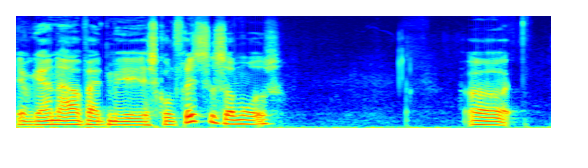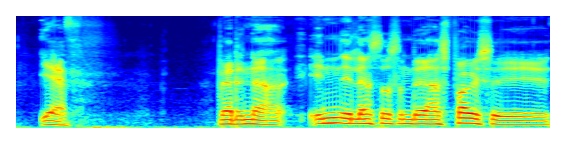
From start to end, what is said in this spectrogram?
Jeg vil gerne arbejde med skolefritidsområdet. Og ja, hvad den er, inden et eller andet sted, sådan der spøjs øh,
